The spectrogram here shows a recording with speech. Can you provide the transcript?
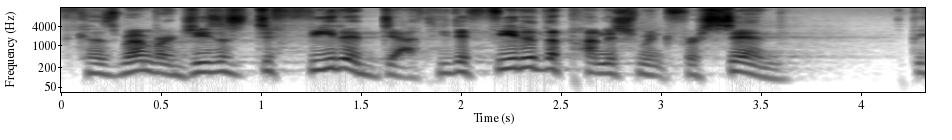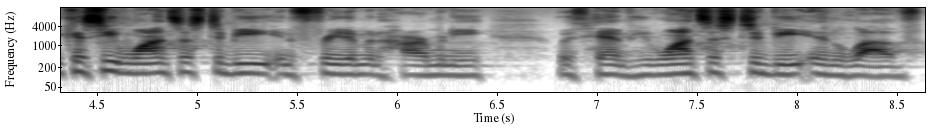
Because remember, Jesus defeated death, He defeated the punishment for sin because He wants us to be in freedom and harmony with Him. He wants us to be in love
